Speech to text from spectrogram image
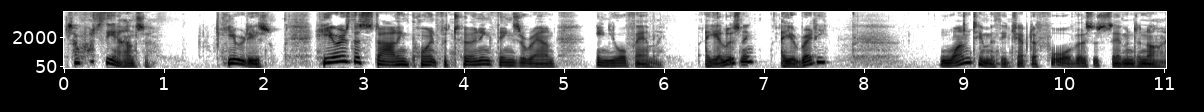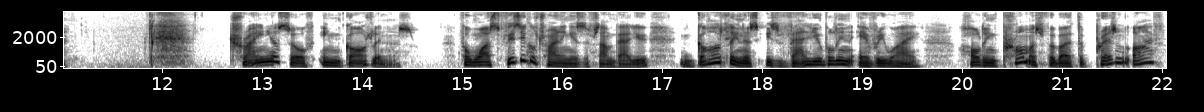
So, what's the answer? Here it is. Here is the starting point for turning things around in your family. Are you listening? Are you ready? 1 Timothy chapter 4 verses 7 to 9. Train yourself in godliness. For whilst physical training is of some value, godliness is valuable in every way, holding promise for both the present life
